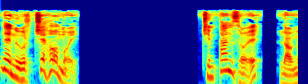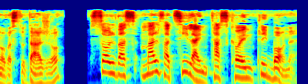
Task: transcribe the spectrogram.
ne nur ce homoi. Chimpanzoe, la nova studajo, solvas malfacilain tascoin pli bone,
